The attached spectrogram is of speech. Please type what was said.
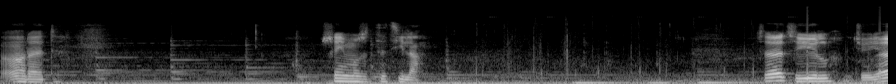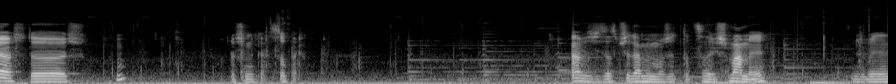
O rety. Przyjmij może Cecila. Cecil, gdzie jesteś? Hm? Roślinka, super. A wiecie co, sprzedamy może to co już mamy Żeby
